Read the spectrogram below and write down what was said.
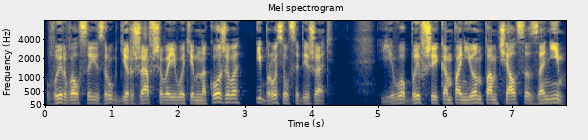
вырвался из рук державшего его темнокожего и бросился бежать. Его бывший компаньон помчался за ним.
